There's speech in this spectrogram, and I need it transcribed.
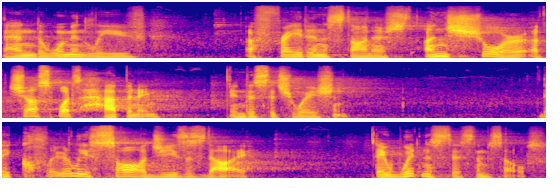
And the women leave, afraid and astonished, unsure of just what's happening in this situation. They clearly saw Jesus die, they witnessed this themselves.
